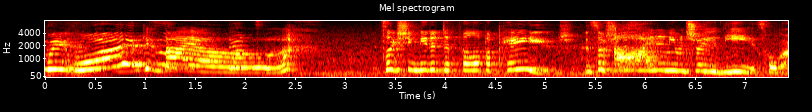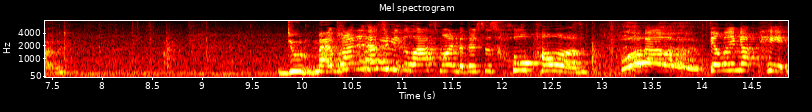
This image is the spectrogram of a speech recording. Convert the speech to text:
Wait. What? Link in bio. Like she needed to fill up a page, and so she. Oh, I didn't even show you these. Hold on. dude, I wanted that to be the last one, but there's this whole poem about filling up pa-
